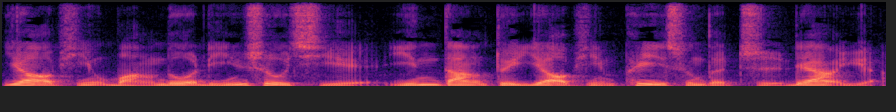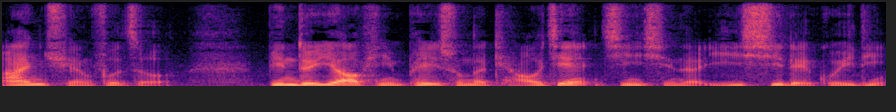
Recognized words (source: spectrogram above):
药品网络零售企业应当对药品配送的质量与安全负责，并对药品配送的条件进行了一系列规定。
